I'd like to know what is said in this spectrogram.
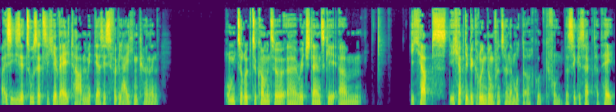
weil sie diese zusätzliche Welt haben, mit der sie es vergleichen können. Um zurückzukommen zu äh, Rich Dansky, ähm, ich hab's, ich hab die Begründung von seiner Mutter auch gut gefunden, dass sie gesagt hat, hey,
